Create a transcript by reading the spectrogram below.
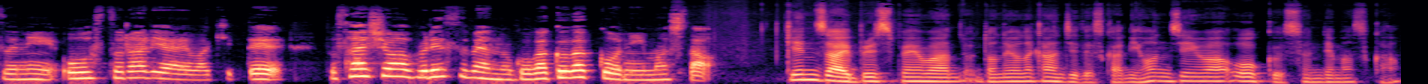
末にオーストラリアへは来て、最初はブリスベンの語学学校にいました。現在、ブリスベンはどどのような感じですか？日本人は多く住んでますか？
